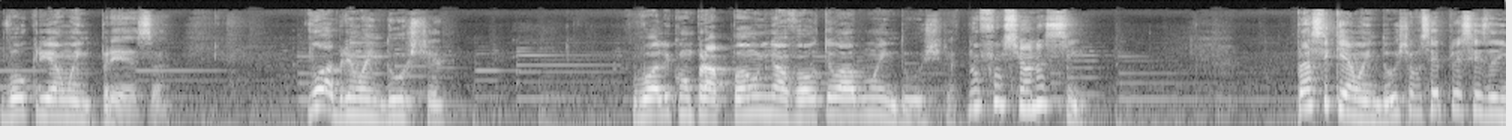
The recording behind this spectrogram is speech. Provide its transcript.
vou criar uma empresa. Vou abrir uma indústria. Vou ali comprar pão e na volta eu abro uma indústria. Não funciona assim. Para se criar uma indústria, você precisa de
